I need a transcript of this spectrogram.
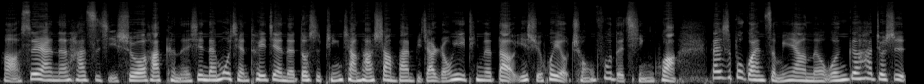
好，虽然呢他自己说他可能现在目前推荐的都是平常他上班比较容易听得到，也许会有重复的情况，但是不管怎么样呢，文哥他就是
